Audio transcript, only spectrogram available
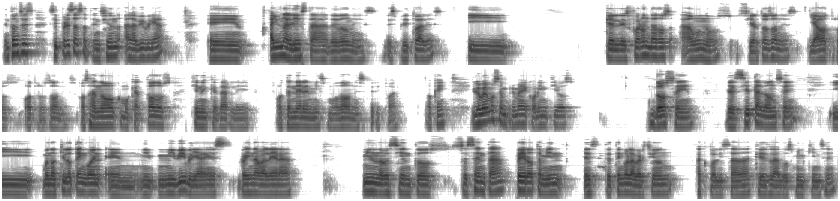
Entonces, si prestas atención a la Biblia, eh, hay una lista de dones espirituales y que les fueron dados a unos ciertos dones y a otros otros dones. O sea, no como que a todos tienen que darle o tener el mismo don espiritual. ¿Ok? Y lo vemos en 1 Corintios 12, del 7 al 11. Y bueno, aquí lo tengo en, mi, Biblia, es Reina Valera 1960, pero también este, tengo la versión actualizada, que es la 2015.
